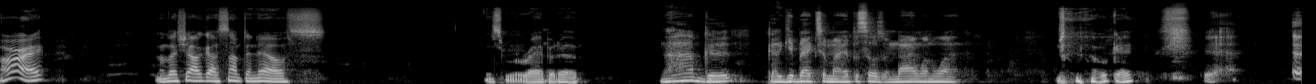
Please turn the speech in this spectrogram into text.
all right. Unless y'all got something else, let's wrap it up. Nah, I'm good. Got to get back to my episodes of 911. okay. Yeah. Uh,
